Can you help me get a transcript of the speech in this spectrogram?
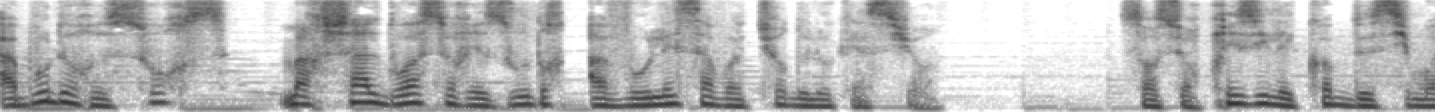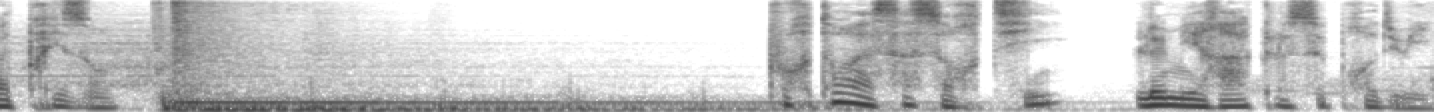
À bout de ressources, Marshall doit se résoudre à voler sa voiture de location. Sans surprise, il écope de six mois de prison. Pourtant, à sa sortie, le miracle se produit.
